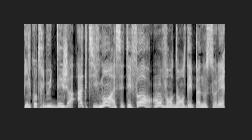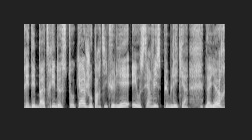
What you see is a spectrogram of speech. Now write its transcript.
il contribue déjà activement à cet effort en vendant des panneaux solaires et des batteries de stockage aux particuliers et aux services publics. D'ailleurs,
